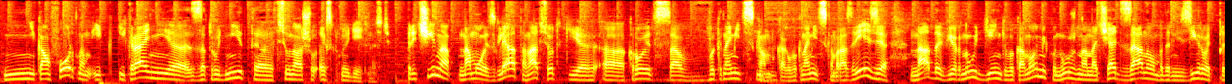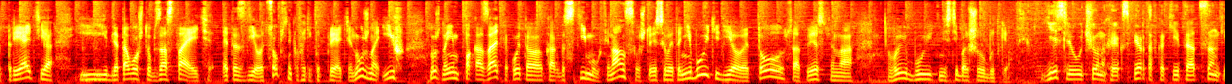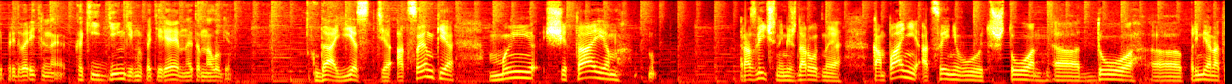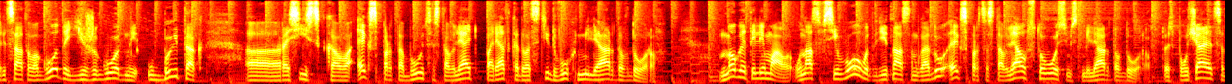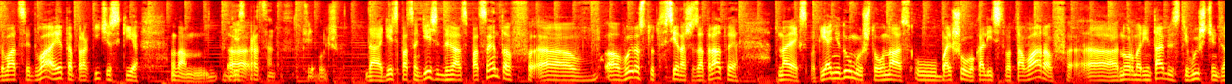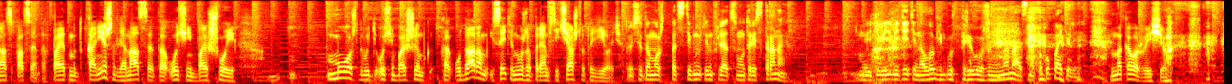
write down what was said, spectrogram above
некомфортным и, и крайне затруднит э, всю нашу экспортную деятельность. Причина, на мой взгляд, она все-таки э, кроется в экономическом, mm-hmm. как в экономическом разрезе. Надо вернуть деньги в экономику, нужно начать заново модернизировать предприятия, и для того, чтобы заставить это сделать собственников этих предприятий, нужно их, нужно им показать какой-то как бы стимул финансовый, что если вы это не будете делать, то, соответственно, вы будете нести большие убытки. Есть ли у ученых и экспертов какие-то оценки предварительные, какие деньги мы потеряем на этом налоге? Да, есть оценки. Мы считаем, ну, различные международные компании оценивают, что э, до э, примерно 30 года ежегодный убыток э, российского экспорта будет составлять порядка 22 миллиардов долларов. Много это или мало? У нас всего вот в 2019 году экспорт составлял 180 миллиардов долларов. То есть получается 22 это практически ну, там, 10%, э, чуть больше. Да, 10%, 10-12% э, э, вырастут все наши затраты на экспорт. Я не думаю, что у нас у большого количества товаров э, норма рентабельности выше, чем 12%. Поэтому, конечно, для нас это очень большой может быть очень большим как ударом, и с этим нужно прямо сейчас что-то делать. То есть это может подстегнуть инфляцию внутри страны? Ведь, ведь эти налоги будут переложены на нас, на покупателей. На кого же еще?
